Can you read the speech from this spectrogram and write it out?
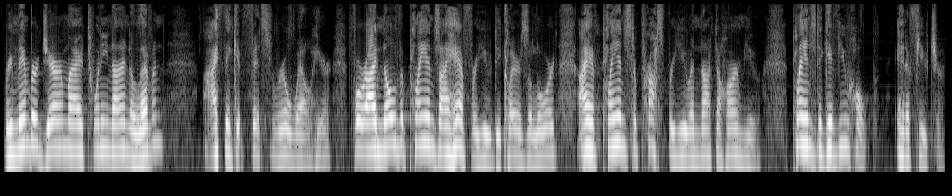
Remember Jeremiah 29 11? I think it fits real well here. For I know the plans I have for you, declares the Lord. I have plans to prosper you and not to harm you, plans to give you hope and a future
